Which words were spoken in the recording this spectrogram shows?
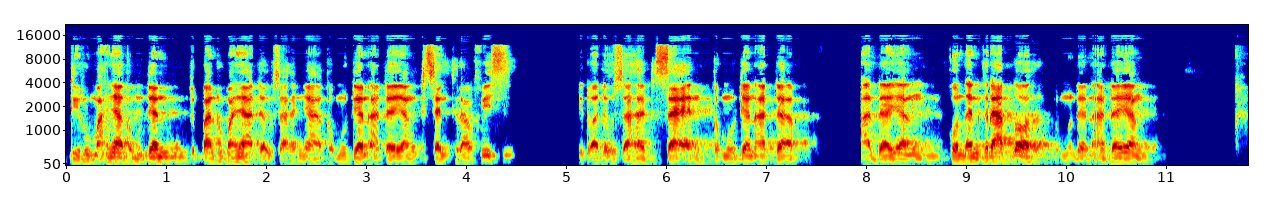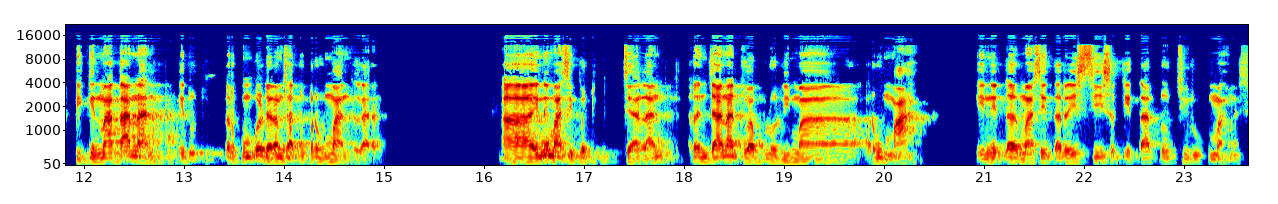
di rumahnya, kemudian depan rumahnya ada usahanya. Kemudian ada yang desain grafis, itu ada usaha desain. Kemudian ada ada yang konten kreator, kemudian ada yang bikin makanan. Itu terkumpul dalam satu perumahan sekarang. Uh, ini masih berjalan rencana 25 rumah. Ini ter masih terisi sekitar tujuh rumah, Mas.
